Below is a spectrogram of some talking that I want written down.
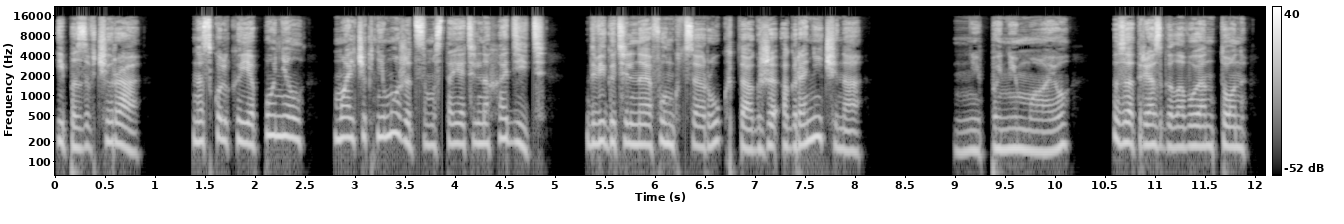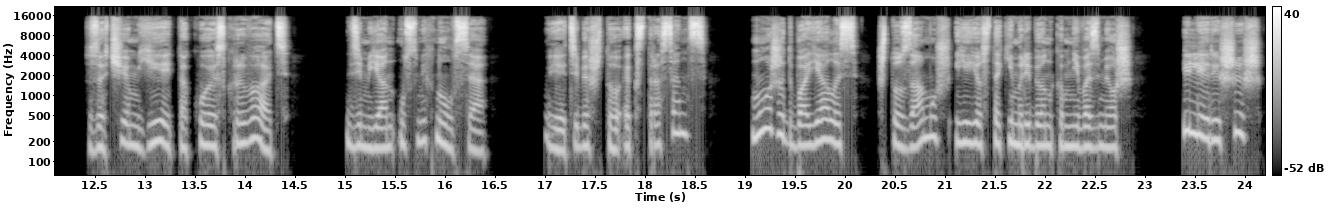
и позавчера. Насколько я понял, мальчик не может самостоятельно ходить. Двигательная функция рук также ограничена. «Не понимаю», – затряс головой Антон. «Зачем ей такое скрывать?» Демьян усмехнулся. «Я тебе что, экстрасенс? Может, боялась, что замуж ее с таким ребенком не возьмешь? Или решишь,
